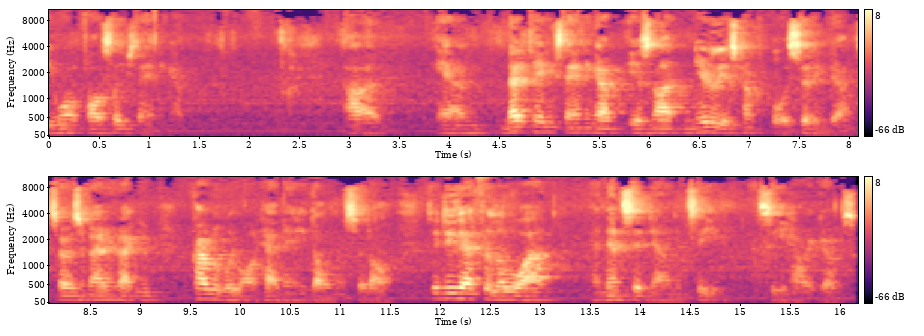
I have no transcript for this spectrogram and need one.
you won't fall asleep standing up. Uh, and meditating standing up is not nearly as comfortable as sitting down. So, as a matter of fact, you probably won't have any dullness at all. So, do that for a little while, and then sit down and see see how it goes.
